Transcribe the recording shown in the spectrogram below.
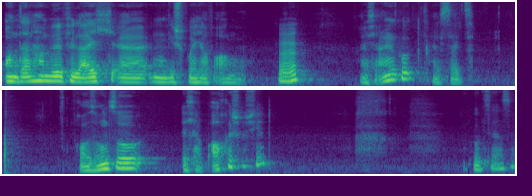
und dann haben wir vielleicht äh, ein Gespräch auf Augenhöhe. Mhm. Habe ich angeguckt, habe ich gesagt, Frau so und so, ich habe auch recherchiert. Guckt sie erst so.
